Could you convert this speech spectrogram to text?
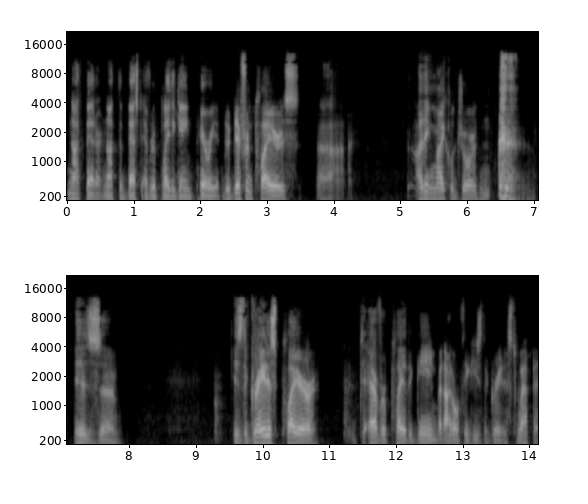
Not better, not the best ever to play the game. Period. they're different players. Uh, I think Michael Jordan is uh, is the greatest player to ever play the game, but I don't think he's the greatest weapon.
